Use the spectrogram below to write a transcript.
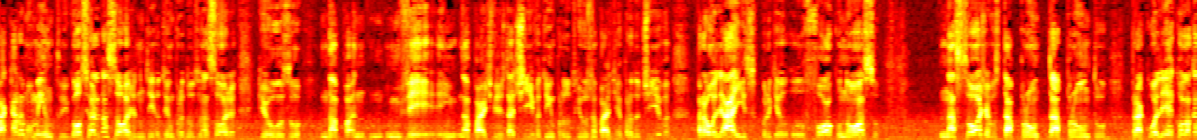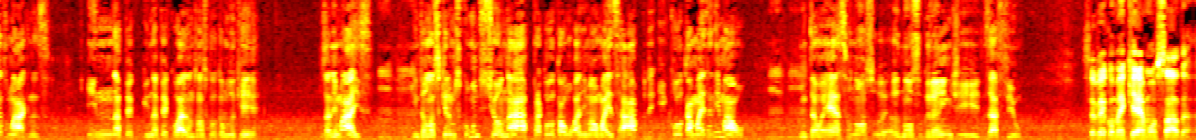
para cada momento, igual você olha na soja. Não tem, eu tenho um produto na soja que eu uso na, em em, na parte vegetativa, eu tenho um produto que eu uso na parte reprodutiva, para olhar isso, porque o, o foco nosso na soja você está pronto, tá pronto para colher, coloca as máquinas. E na, e na pecuária nós colocamos o quê? Os animais. Uhum. Então nós queremos condicionar para colocar o animal mais rápido e colocar mais animal. Uhum. Então esse é o nosso, o nosso grande desafio. Você vê como é que é, moçada?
